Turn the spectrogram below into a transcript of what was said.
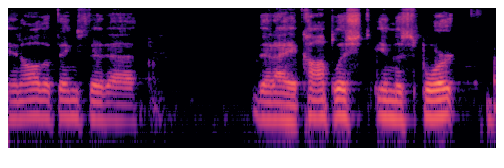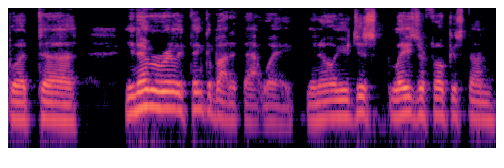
and all the things that uh, that I accomplished in the sport. But uh, you never really think about it that way. You know, you're just laser focused on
